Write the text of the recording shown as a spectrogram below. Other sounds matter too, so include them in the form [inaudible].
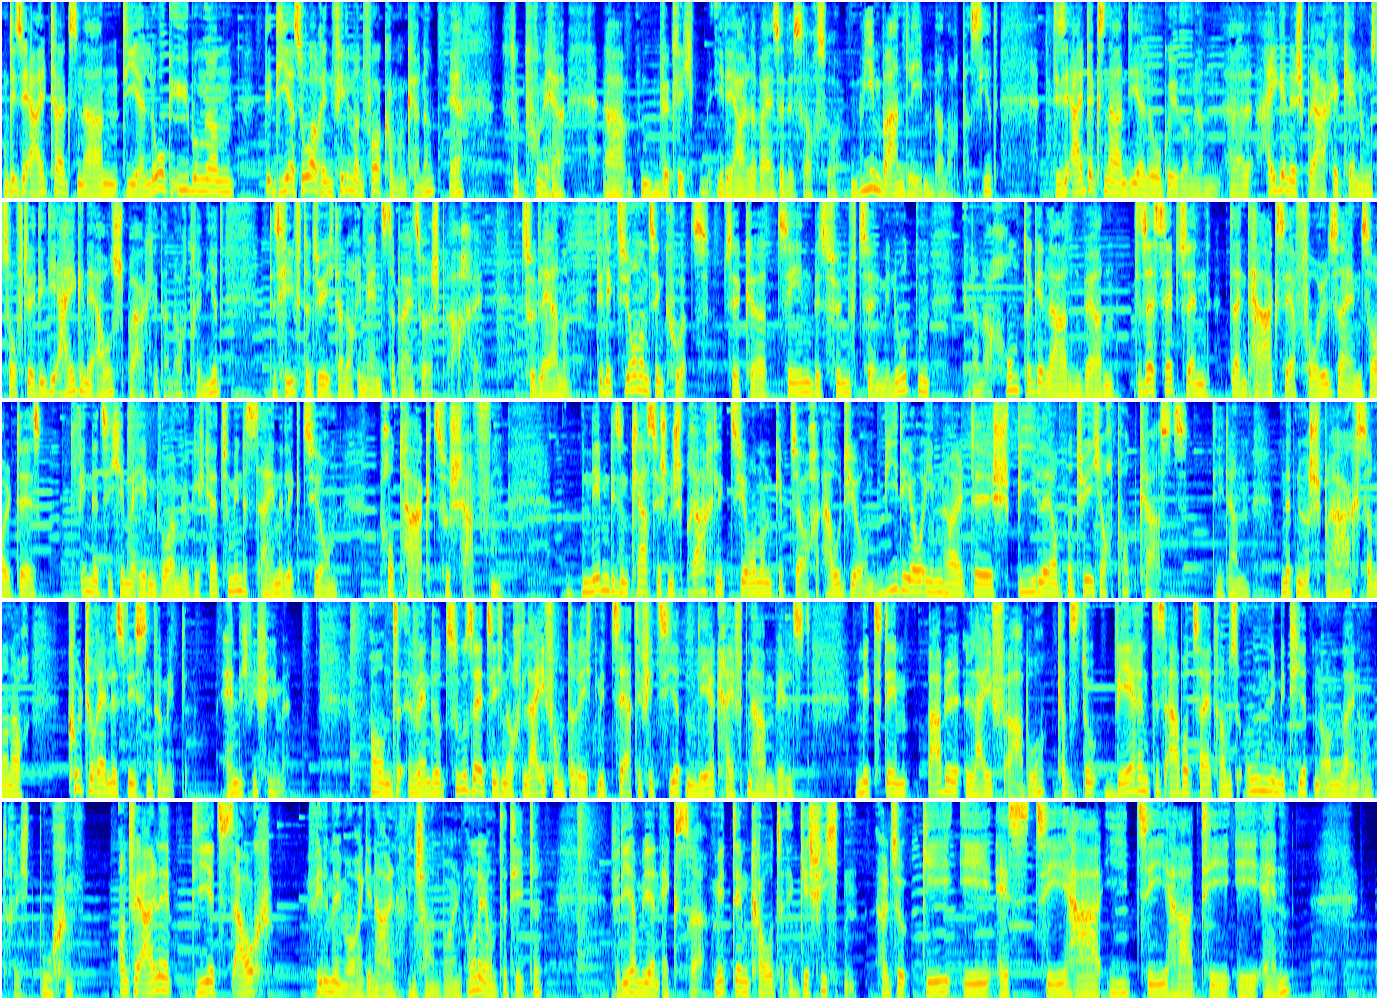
Und diese alltagsnahen Dialogübungen, die, die ja so auch in Filmen vorkommen können, ja, [laughs] wo ja äh, wirklich idealerweise das auch so wie im wahren Leben dann auch passiert. Diese alltagsnahen Dialogübungen, äh, eigene Spracherkennungssoftware, die die eigene Aussprache dann auch trainiert, das hilft natürlich dann auch immens dabei, so eine Sprache zu lernen. Die Lektionen sind kurz, circa 10 bis 15 Minuten, können auch runtergeladen werden. Das heißt, selbst wenn dein Tag sehr voll sein sollte, es findet sich immer irgendwo eine Möglichkeit, zumindest eine Lektion pro Tag zu schaffen. Neben diesen klassischen Sprachlektionen gibt es auch Audio- und Videoinhalte, Spiele und natürlich auch Podcasts, die dann nicht nur Sprach, sondern auch kulturelles Wissen vermitteln. Ähnlich wie Filme. Und wenn du zusätzlich noch Live-Unterricht mit zertifizierten Lehrkräften haben willst, mit dem Bubble Live-Abo kannst du während des Abo-Zeitraums unlimitierten Online-Unterricht buchen. Und für alle, die jetzt auch Filme im Original [laughs] anschauen wollen, ohne Untertitel, für die haben wir ein Extra mit dem Code Geschichten, also G-E-S-C-H-I-C-H-T-E-N,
